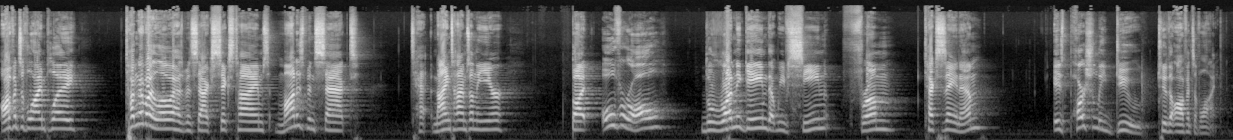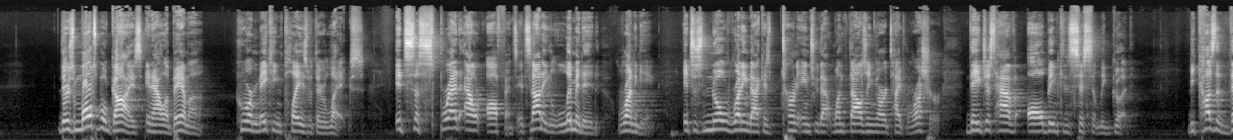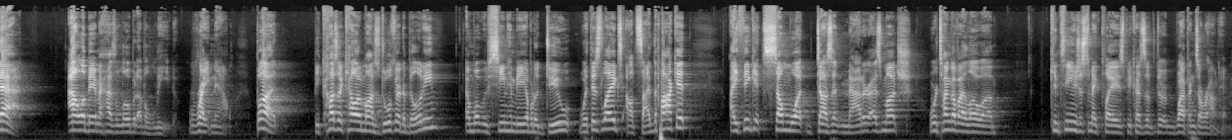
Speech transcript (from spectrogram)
Offensive line play, Tunga Tagovailoa has been sacked six times. Mond has been sacked nine times on the year. But overall, the run game that we've seen from Texas A&M is partially due to the offensive line. There's multiple guys in Alabama who are making plays with their legs. It's a spread out offense. It's not a limited run game. It's just no running back has turned into that 1,000 yard type rusher. They just have all been consistently good. Because of that, Alabama has a little bit of a lead right now. But because of Kellen Mond's dual threat ability and what we've seen him be able to do with his legs outside the pocket, I think it somewhat doesn't matter as much. Where Tagovailoa continues just to make plays because of the weapons around him.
